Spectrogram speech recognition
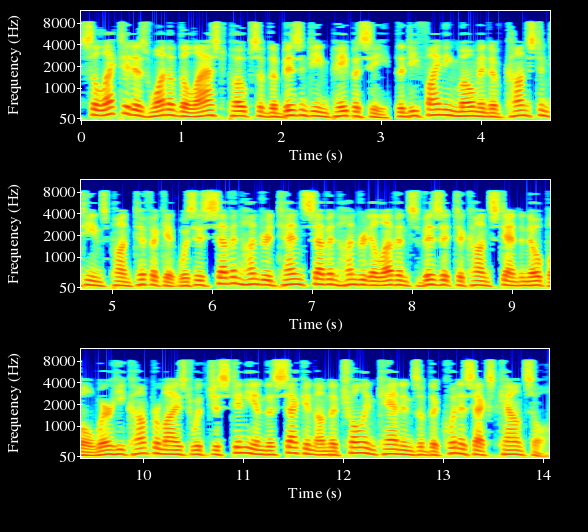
Selected as one of the last popes of the Byzantine papacy, the defining moment of Constantine's pontificate was his 710–711 visit to Constantinople where he compromised with Justinian II on the Trullan canons of the Quinisext Council.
